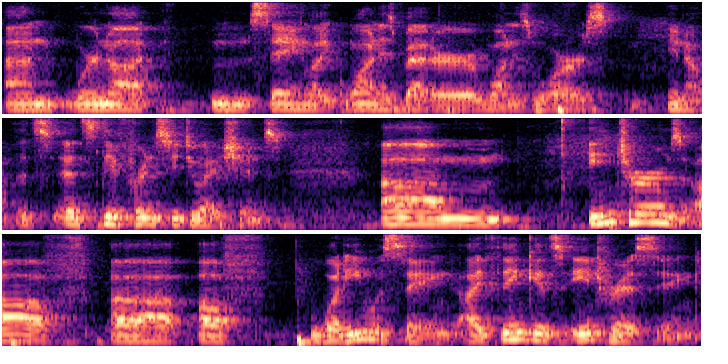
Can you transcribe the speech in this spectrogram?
and we're not mm, saying like one is better, one is worse. You know, it's it's different situations. Um, in terms of uh, of what he was saying, I think it's interesting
